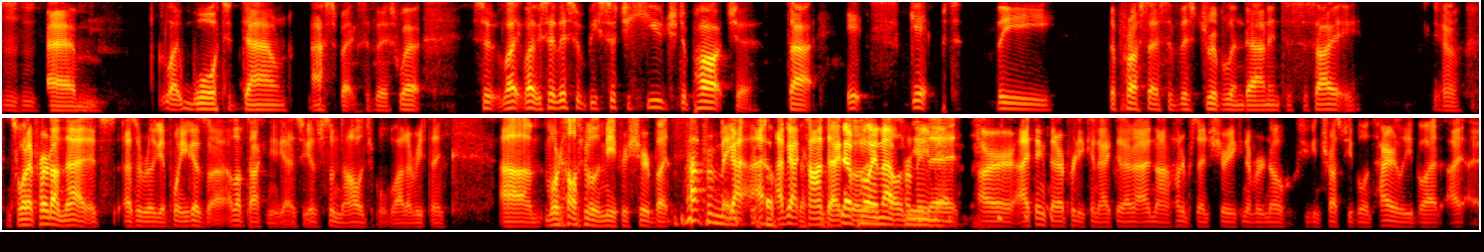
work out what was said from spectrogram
Mhm. um like watered down aspects of this where so like like we said this would be such a huge departure that it skipped the the process of this dribbling down into society Yeah. And so what I've heard on that, it's that's a really good point. You guys, I love talking to you guys. You guys are so knowledgeable about everything. Um, more knowledgeable than me for sure. But Not from me. I got, I, have got contacts. Definitely that are not telling for me, man. That are I think that are pretty connected. I'm, I'm not 100 percent sure. You can never know if you can trust people entirely, but I, I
